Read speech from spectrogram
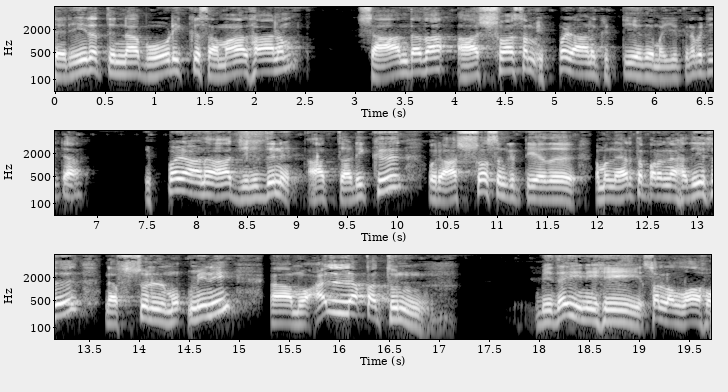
ശരീരത്തിന് ആ ബോഡിക്ക് സമാധാനം ശാന്തത ആശ്വാസം ഇപ്പോഴാണ് കിട്ടിയത് മയ്യത്തിനെ പറ്റിയിട്ടാ. ഇപ്പോഴാണ് ആ ജിൽദിന് ആ തടിക്ക് ഒരു ആശ്വാസം കിട്ടിയത്. നമ്മൾ നേരത്തെ പറഞ്ഞ ഹദീസ് നഫ്സുൽ മുഅ്മിനി മുഅല്ലഖത്തുൻ ബിദൈനിഹി സല്ലല്ലാഹു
